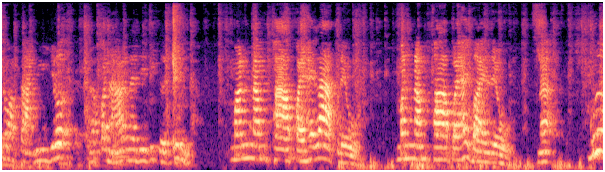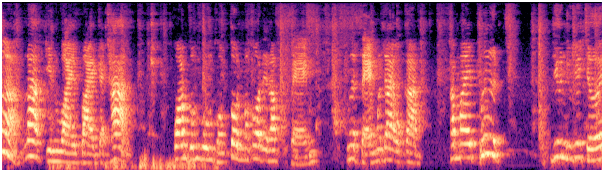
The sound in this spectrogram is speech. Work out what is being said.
ช่องอากาศมีเยอะปัญหาในดินที่เกิดขึ้น มันนำพาไปให้รากเร็ว มันนำพาไปให้ใบเร็วนะเมื่อรากกินไวใบกระชากความสมบูรณ์ของต้นมันก็ได้รับแสง เมื่อแสงมันได้โอกาสทำไมพืชยืนอยู่เฉย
